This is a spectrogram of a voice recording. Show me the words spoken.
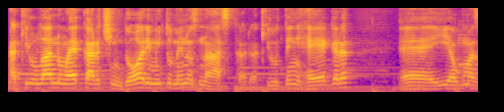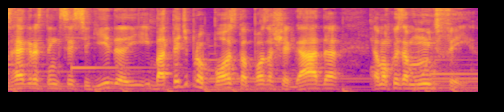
Aquilo lá não é kart indoor e muito menos NASCAR. Aquilo tem regra é, e algumas regras têm que ser seguidas e bater de propósito após a chegada é uma coisa muito feia.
